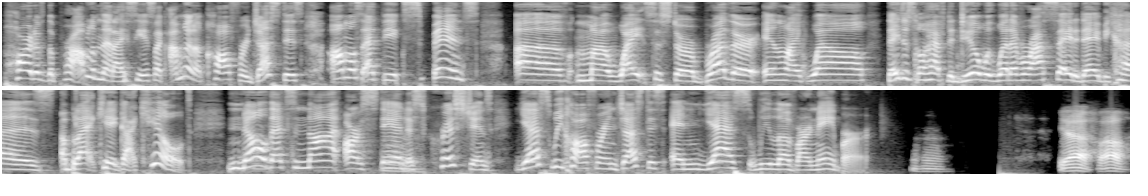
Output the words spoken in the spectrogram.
part of the problem that I see. It's like, I'm going to call for justice almost at the expense of my white sister or brother and like well they just gonna have to deal with whatever i say today because a black kid got killed. No that's not our stand mm. as christians. Yes we call for injustice and yes we love our neighbor. Mm-hmm. yeah wow.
